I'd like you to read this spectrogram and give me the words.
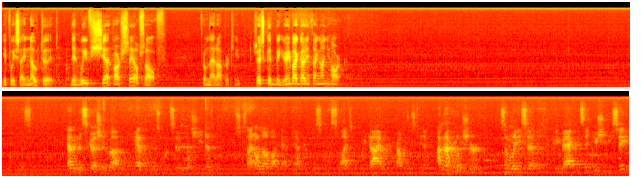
If we say no to it, then we've shut ourselves off from that opportunity. So it's good to be here. Anybody got anything on your heart? having a discussion about heaven. This one said, well, she doesn't, she says, I don't know about that after this, this life. If we die, we're probably just dead. I'm not really sure. Some lady said, came back and said, you should be saved.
